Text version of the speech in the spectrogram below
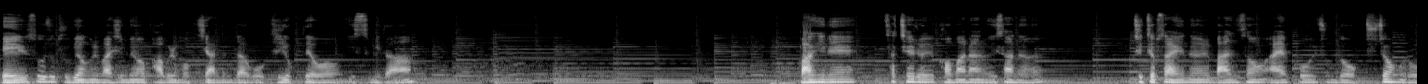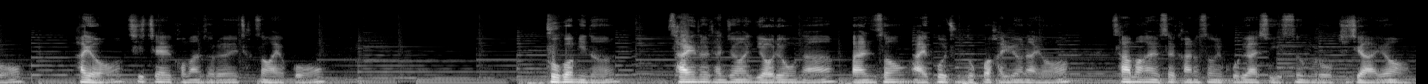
매일 소주 두 병을 마시며 밥을 먹지 않는다고 기록되어 있습니다. 망인의 사체를 검안한 의사는 직접 사인을 만성 알코올 중독 추정으로 하여 시체 검안서를 작성하였고 부검인은 사인을 단정하기 어려우나 만성 알코올 중독과 관련하여 사망하였을 가능성을 고려할 수 있으므로 기재하여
